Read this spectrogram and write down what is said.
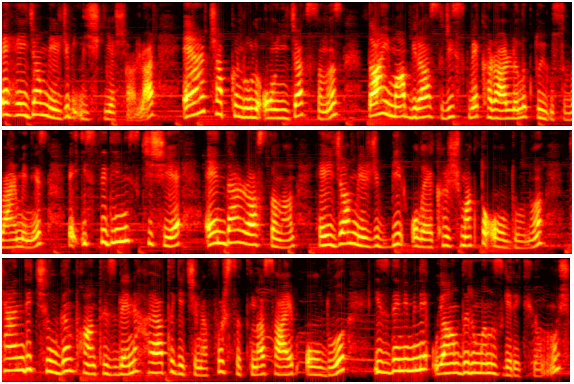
ve heyecan verici bir ilişki yaşarlar. Eğer çapkın rolü oynayacaksanız daima biraz risk ve kararlılık duygusu vermeniz ve istediğiniz kişiye ender rastlanan heyecan verici bir olaya karışmakta olduğunu, kendi çılgın fantezilerini hayata geçirme fırsatına sahip olduğu izlenimini uyandırmanız gerekiyormuş.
